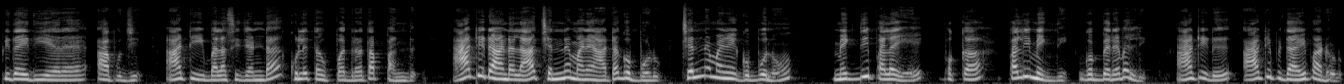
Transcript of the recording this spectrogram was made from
ಪಿದೈದಿಯರೆ ಪುಜಿ ಆಟಿ ಬಲಸಿ ಜಂಡ ಕುಲಿತ ಉಪ್ಪದ್ರ ತಪ್ಪಂದು. ಆಟಿಡ ಆಂಡಲ ಚೆನ್ನೆ ಮನೆ ಆಟ ಗೊಬ್ಬೋಡು ಚೆನ್ನೆ ಮನೆ ಗೊಬ್ಬುನು ಮೆಗ್ದಿ ಪಲಯೆ ಬೊಕ್ಕ ಮೆಗ್ದಿ ಗೊಬ್ಬೆರೆ ಬಲ್ಲಿ. ಆಟಿಡು ಆಟಿ ಪಿದಾಯಿ ಪಾಡೋಡು.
